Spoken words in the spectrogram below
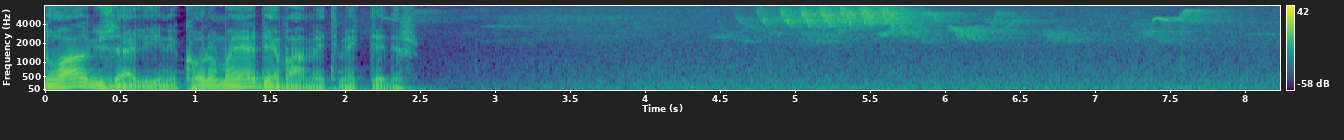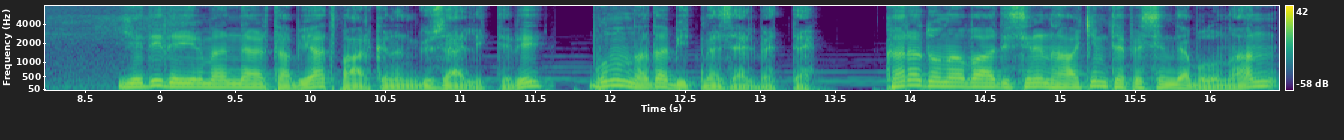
doğal güzelliğini korumaya devam etmektedir. Yedi Değirmenler Tabiat Parkı'nın güzellikleri bununla da bitmez elbette. Karadona Vadisi'nin hakim tepesinde bulunan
